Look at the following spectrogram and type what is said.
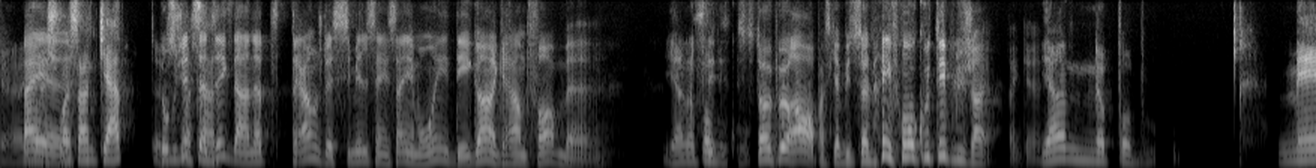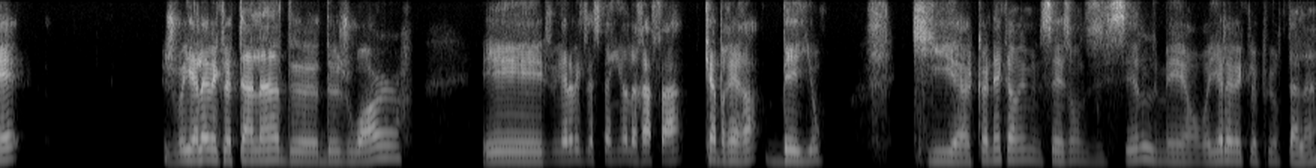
Euh, Ben, il y a euh, 64. T'es obligé de te dire que dans notre petite tranche de 6500 et moins, des gars en grande forme, Il n'y en a pas c'est beaucoup. c'est un peu rare parce qu'habituellement, ils vont coûter plus cher. Que- Il n'y en a pas beaucoup. Mais je vais y aller avec le talent de, de joueur et je vais y aller avec l'Espagnol Rafa Cabrera Bello, qui euh, connaît quand même une saison difficile, mais on va y aller avec le pur talent.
